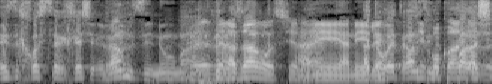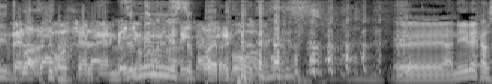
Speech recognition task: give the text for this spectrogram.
איזה חוסר חשק. רמזי, נו, מה. ולזרוס שלהם. אני, אני... אתה רואה את רמזי מקופה. ראשית. ולזרוס שלהם, זה בדיוק. מין בעיטה מסופר. אה, אני אלך על 2-0,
